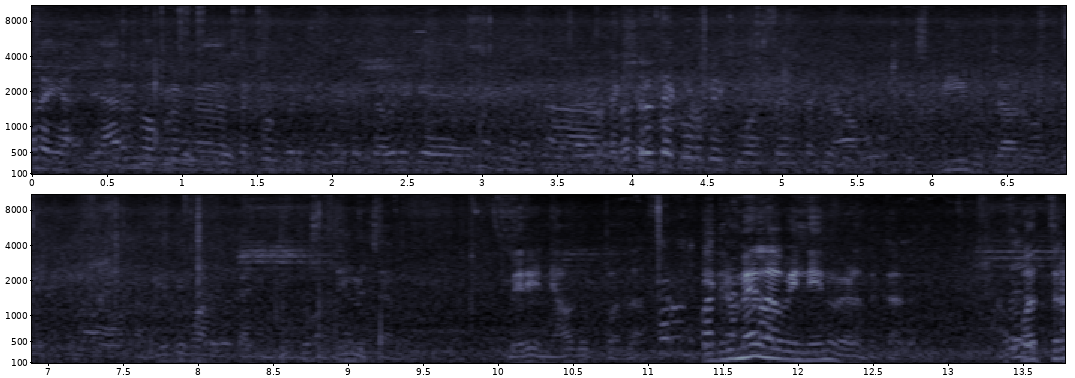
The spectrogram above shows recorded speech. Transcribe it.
ಅಲ್ಲ ಯಾರನ್ನ ಒಬ್ಬರನ್ನ ಕರ್ಕೊಂಡು ಬರ್ತೀವಿ ಮತ್ತು ಅವರಿಗೆ ಕೊಡಬೇಕು ಅಂತ ಅಂತ ನಾವು ಎಸ್ ಪಿ ವಿಚಾರವಾಗಿ ಭೇಟಿ ಮಾಡಬೇಕಾಗಿದ್ದು ಅದೇ ವಿಚಾರ. ಬೇರೆ ಇನ್ಯಾವುದಕ್ಕೂ ಅಲ್ಲ. ಇದ್ರ ಮೇಲೆ ನಾವು ಇನ್ನೇನು ಹೇಳೋದಕ್ಕಾಗಲ್ಲ. ಪತ್ರ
